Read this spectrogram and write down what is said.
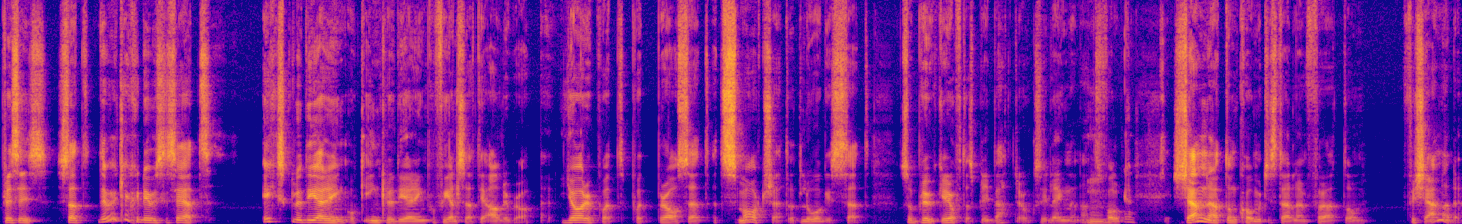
Precis, så att det är väl kanske det vi ska säga att exkludering och inkludering på fel sätt är aldrig bra. Gör det på ett, på ett bra sätt, ett smart sätt och ett logiskt sätt så brukar det oftast bli bättre också i längden. Att Mm. folk känner att de kommer till ställen för att de förtjänade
